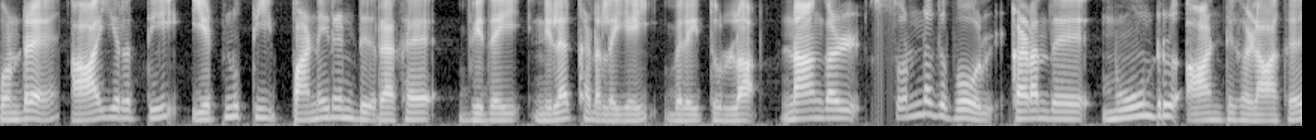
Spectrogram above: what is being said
போன்ற ஆயிரத்தி எட்நூத்தி பன்னிரண்டு ரக விதை நிலக்கடலையை விளைத்துள்ளார் நாங்கள் சொன்னது போல் கடந்த மூன்று ஆண்டுகளாக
